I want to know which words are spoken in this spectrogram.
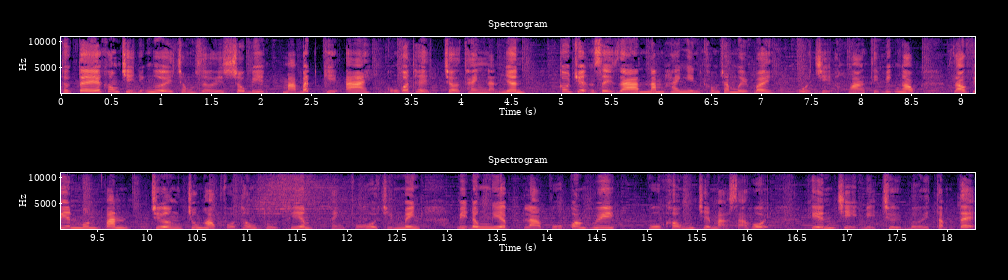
Thực tế không chỉ những người trong giới showbiz mà bất kỳ ai cũng có thể trở thành nạn nhân. Câu chuyện xảy ra năm 2017 của chị Hoàng Thị Bích Ngọc, giáo viên môn văn trường Trung học phổ thông Thủ Thiêm, thành phố Hồ Chí Minh, bị đồng nghiệp là Vũ Quang Huy vu khống trên mạng xã hội khiến chị bị chửi bới thậm tệ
